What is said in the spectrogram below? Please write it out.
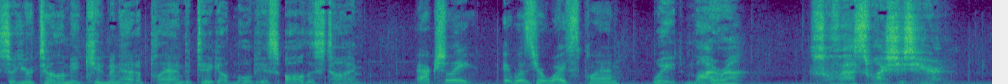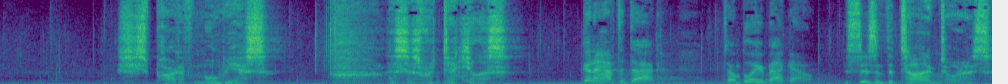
So you're telling me Kidman had a plan to take out Mobius all this time? Actually, it was your wife's plan. Wait, Myra? So that's why she's here. She's part of Mobius. This is ridiculous. Gonna have to duck. Don't blow your back out. This isn't the time, Torres.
